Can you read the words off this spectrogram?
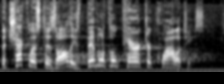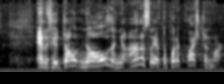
The checklist is all these biblical character qualities. And if you don't know, then you honestly have to put a question mark.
